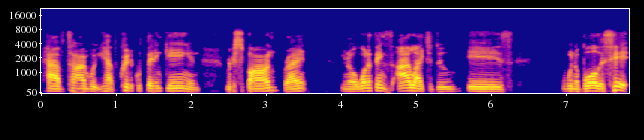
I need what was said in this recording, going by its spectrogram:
have time where you have critical thinking and respond, right? You know, one of the things I like to do is when a ball is hit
